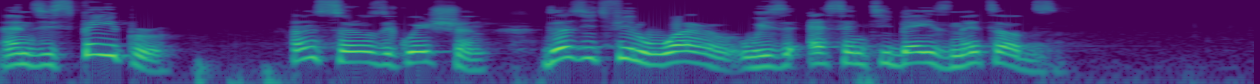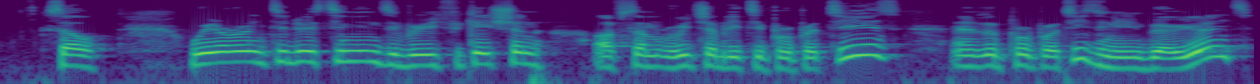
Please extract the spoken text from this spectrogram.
And this paper answers the question, does it feel well with SMT-based methods? So we are interested in the verification of some reachability properties and the properties in invariant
